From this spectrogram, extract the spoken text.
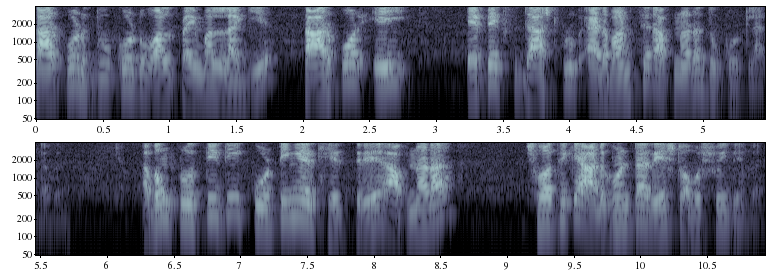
তারপর দু কোট ওয়াল প্রাইমার লাগিয়ে, তারপর এই এপেক্স ডাস্টপ্রুফ অ্যাডভান্সের আপনারা দু কোট লাগাবেন। এবং প্রতিটি কোটিংয়ের ক্ষেত্রে আপনারা ছ থেকে আট ঘণ্টা রেস্ট অবশ্যই দেবেন।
